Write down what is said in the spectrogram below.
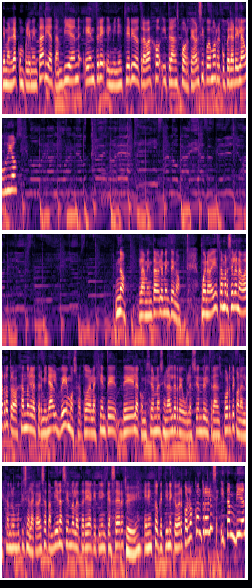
de manera complementaria también entre el Ministerio de Trabajo y Transporte. A ver si podemos recuperar el audio. No, lamentablemente no. Bueno, ahí está Marcela Navarro trabajando en la terminal. Vemos a toda la gente de la Comisión Nacional de Regulación del Transporte con Alejandro Mutis a la cabeza también haciendo la tarea que tienen que hacer en esto que tiene que ver con los controles y también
